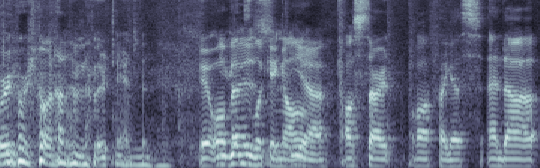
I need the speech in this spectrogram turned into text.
we're, we're going on another tangent. Yeah, while You Ben's guys- looking, I'll yeah. I'll start off, I guess. And uh,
